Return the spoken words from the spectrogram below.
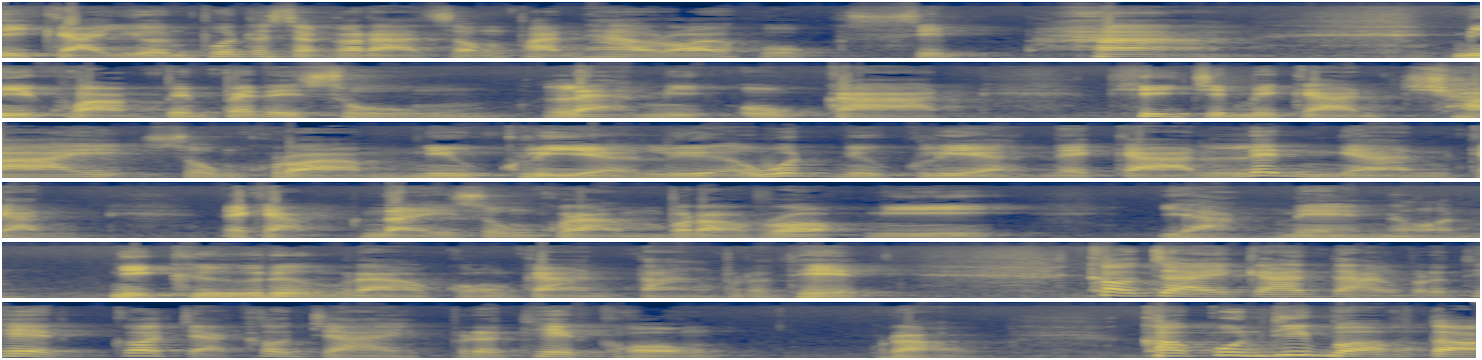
จิกายนพุทธศักราช 2565 มีความเป็นไปได้สูง และมีโอกาสที่จะมีการใช้สงครามนิวเคลียร์หรืออาวุธนิวเคลียร์ในการเล่นงานกันนะครับในสงครามระลอกนี้อย่างแน่นอน นี่คือเรื่องราวของการต่างประเทศ เข้าใจการต่างประเทศก็จะเข้าใจประเทศของเรา ขอบคุณที่บอกต่อ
